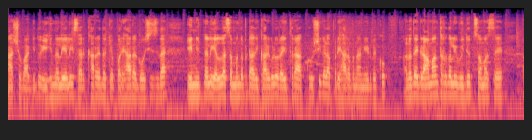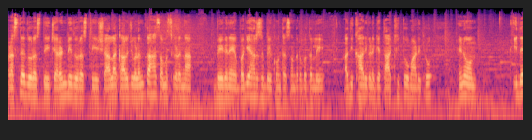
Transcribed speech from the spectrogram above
ನಾಶವಾಗಿದ್ದು, ಈ ಹಿನ್ನೆಲೆಯಲ್ಲಿ ಸರ್ಕಾರ ಇದಕ್ಕೆ ಪರಿಹಾರ ಘೋಷಿಸಿದೆ. ಈ ನಿಟ್ಟಿನಲ್ಲಿ ಎಲ್ಲ ಸಂಬಂಧಪಟ್ಟ ಅಧಿಕಾರಿಗಳು ರೈತರ ಕೃಷಿಗಳ ಪರಿಹಾರವನ್ನು ನೀಡಬೇಕು. ಅಲ್ಲದೆ ಗ್ರಾಮಾಂತರದಲ್ಲಿ ವಿದ್ಯುತ್ ಸಮಸ್ಯೆ, ರಸ್ತೆ ದುರಸ್ತಿ, ಚರಂಡಿ ದುರಸ್ತಿ, ಶಾಲಾ ಕಾಲೇಜುಗಳಂತಹ ಸಮಸ್ಯೆಗಳನ್ನು ಬೇಗನೆ ಬಗೆಹರಿಸಬೇಕು ಅಂತ ಸಂದರ್ಭದಲ್ಲಿ ಅಧಿಕಾರಿಗಳಿಗೆ ತಾಕೀತು ಮಾಡಿದರು. ಇನ್ನು ಇದೇ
